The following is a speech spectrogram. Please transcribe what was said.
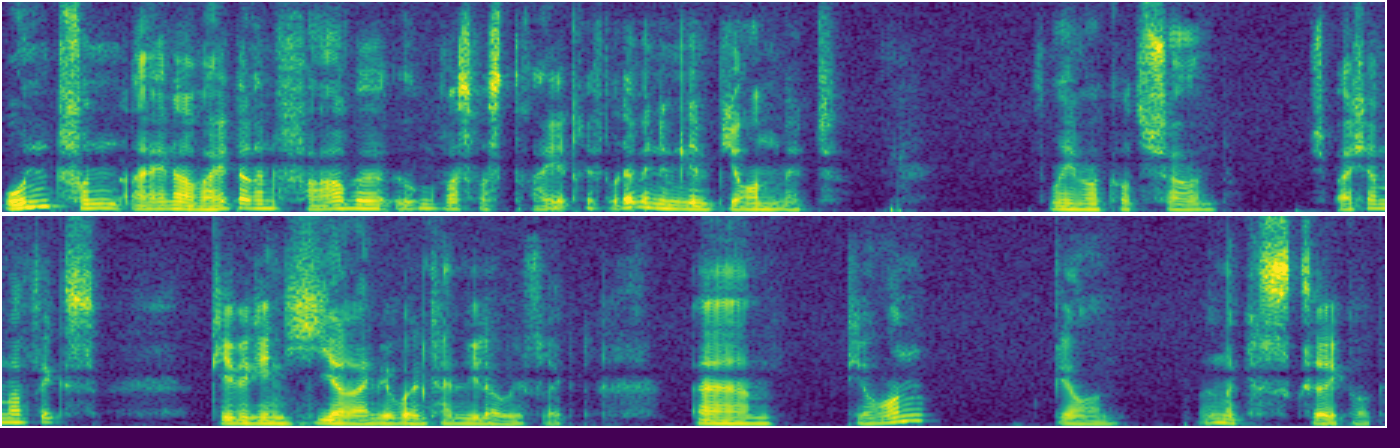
und von einer weiteren Farbe irgendwas, was 3 trifft. Oder wir nehmen den Björn mit. Jetzt muss ich mal kurz schauen. Speichern mal fix. Okay, wir gehen hier rein. Wir wollen kein lila Reflect. Ähm, Björn? Björn. Das ist eine Skrikok.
